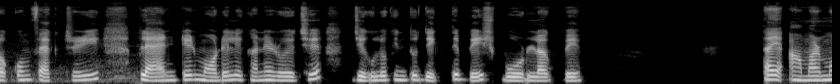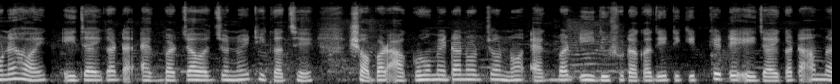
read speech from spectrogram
রকম ফ্যাক্টরি প্ল্যান্টের মডেল এখানে রয়েছে, যেগুলো কিন্তু দেখতে বেশ বোর লাগবে। তাই আমার মনে হয় এই জায়গাটা একবার যাওয়ার জন্যই ঠিক আছে। সবার আগ্রহ মেটানোর জন্য একবার এই দুশো টাকা দিয়ে টিকিট কেটে এই জায়গাটা আমরা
